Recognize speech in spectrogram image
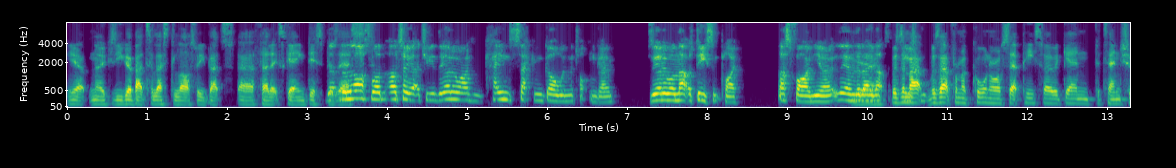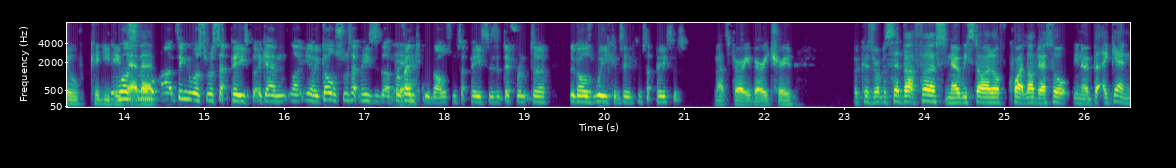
Yeah, no, because you go back to Leicester last week. That's uh, Felix getting dispossessed. The, the, last one, I'll tell you actually, the only one Kane's second goal in the Tottenham game was the only one that was decent play. That's fine, you know. At the end of the day, that's was that was that from a corner or set piece? So again, potential. Could you do was, better there? I think it was from a set piece, but again, like you know, goals from set pieces that are preventable yeah. goals from set pieces are different to the goals we concede from set pieces. That's very very true because Robert said that first, you know, we started off quite lovely. I thought, you know, but again,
